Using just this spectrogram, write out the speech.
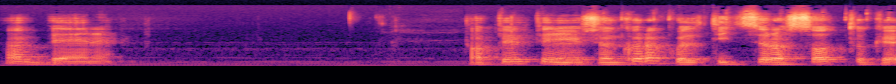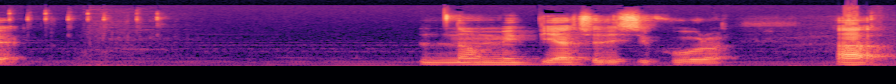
Va bene. Ma pian pianino c'è ancora quel tizio là sotto che non mi piace di sicuro. Ah.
